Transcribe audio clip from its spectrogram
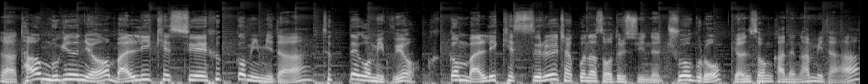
자 다음 무기는요 말리캐스의 흑검입니다. 특대검이고요 흑검 말리캐스를 잡고 나서 얻을 수 있는 추억으로 연성 가능합니다.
